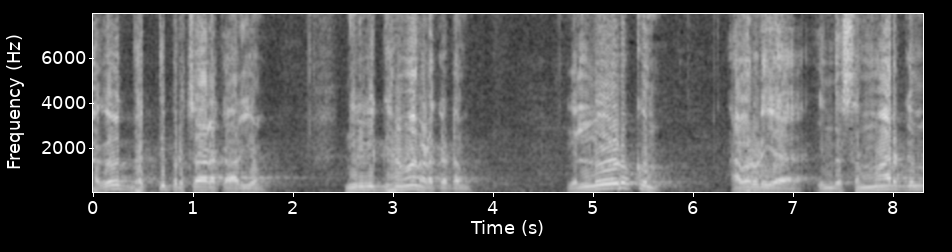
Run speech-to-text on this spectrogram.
பகவத் பக்தி பிரச்சார காரியம் நிர்விக்னமாக நடக்கட்டும். எல்லோருக்கும் அவருடைய இந்த சன்மார்க்கம்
